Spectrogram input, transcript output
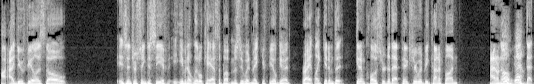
I, I do feel as though it's interesting to see if even a little chaos above Mizzou would make you feel good, right? Like get him to get him closer to that picture would be kind of fun. I don't know. Oh, yeah. that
